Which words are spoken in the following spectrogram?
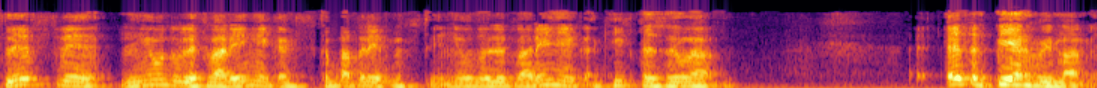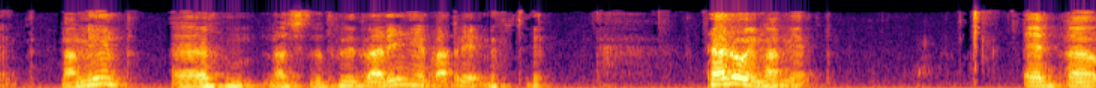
следствие неудовлетворения каких-то потребностей, неудовлетворения каких-то желаний. Это первый момент. Момент, э, значит, удовлетворения потребностей. Второй момент – это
